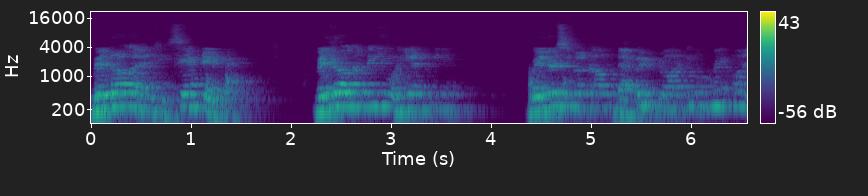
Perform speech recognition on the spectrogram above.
बिल ड्रॉ करें जी सेम डेट पे. बिल ड्रॉ करने की वही एंट्री है. Bill receivable account debit drawer की बुक में और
